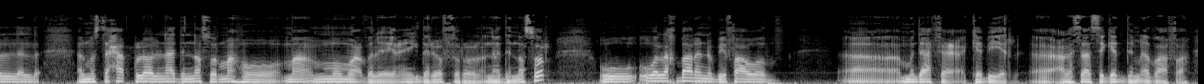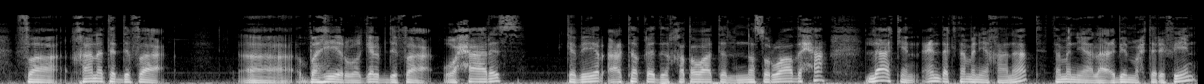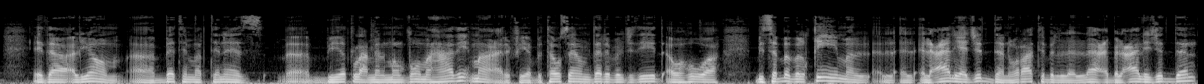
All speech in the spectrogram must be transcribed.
المستحق له لنادي النصر ما هو ما مو معضله يعني يقدر يوفره نادي النصر. والأخبار إنه بيفاوض آه، مدافع كبير آه، على أساس يقدم إضافة. فخانة الدفاع ظهير وقلب دفاع وحارس كبير. أعتقد خطوات النصر واضحة. لكن عندك ثمانية خانات ثمانية لاعبين محترفين. إذا اليوم آه، بيتي مارتينيز آه، بيطلع من المنظومة هذه ما أعرف هي بتوصية من المدرب الجديد أو هو بسبب القيمة العالية جدا وراتب اللاعب العالي جدا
